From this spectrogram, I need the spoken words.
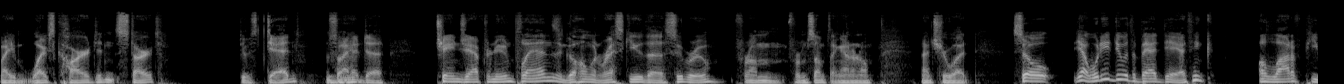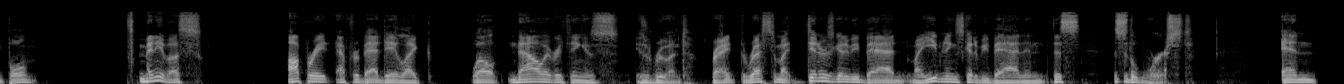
my wife's car didn't start. It was dead, so I had to change afternoon plans and go home and rescue the Subaru from from something. I don't know, not sure what. So yeah, what do you do with a bad day? I think a lot of people, many of us, operate after a bad day like, well, now everything is is ruined. Right, the rest of my dinner's going to be bad, my evening's going to be bad, and this this is the worst. And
